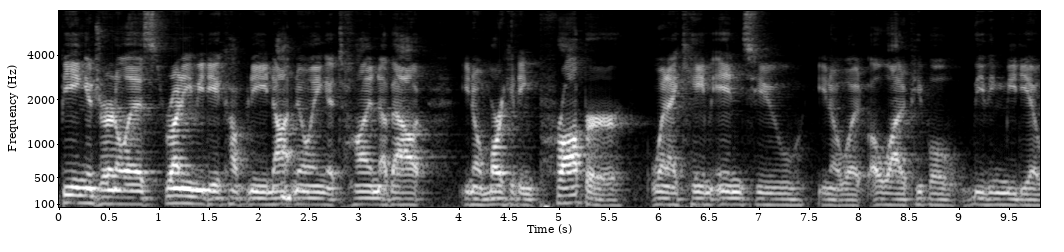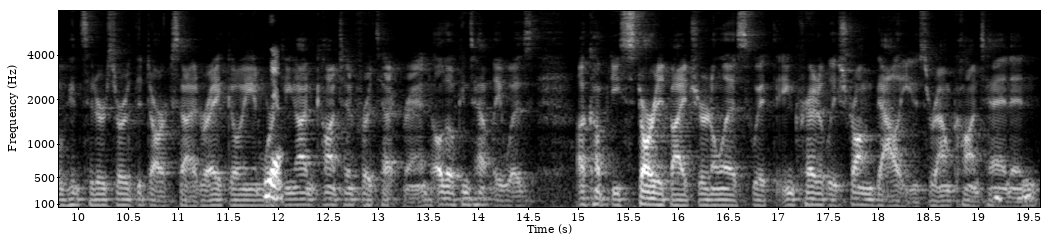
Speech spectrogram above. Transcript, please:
being a journalist, running a media company, not knowing a ton about, you know, marketing proper when I came into, you know, what a lot of people leaving media would consider sort of the dark side, right? Going and working yeah. on content for a tech brand. Although Contently was a company started by journalists with incredibly strong values around content and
